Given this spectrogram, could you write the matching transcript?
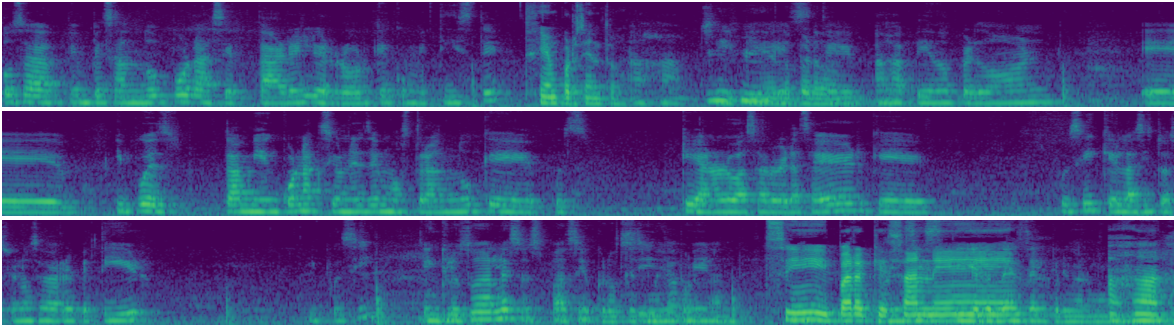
o sea, empezando por aceptar el error que cometiste. 100%. Ajá. Sí, pidiendo Este, perdón. Ajá, pidiendo perdón. eh, y pues también con acciones demostrando que pues que ya no lo vas a volver a hacer, que pues sí, que la situación no se va a repetir. Y pues sí. Incluso darle su espacio creo que Sí, es muy también. importante. Sí, para que No sane. desde el primer momento. Ajá. Ajá.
